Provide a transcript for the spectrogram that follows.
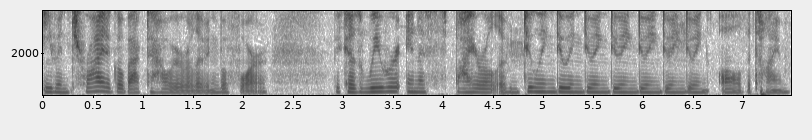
even try to go back to how we were living before because we were in a spiral of doing, doing, doing, doing, doing, doing, doing all the time.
